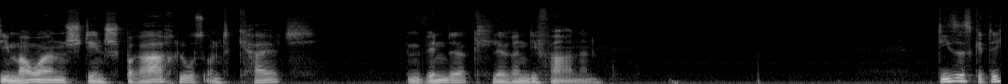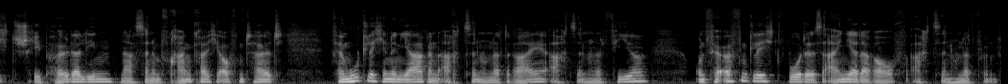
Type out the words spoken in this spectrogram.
Die Mauern stehen sprachlos und kalt, im Winde klirren die Fahnen. Dieses Gedicht schrieb Hölderlin nach seinem Frankreichaufenthalt vermutlich in den Jahren 1803, 1804 und veröffentlicht wurde es ein Jahr darauf, 1805.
